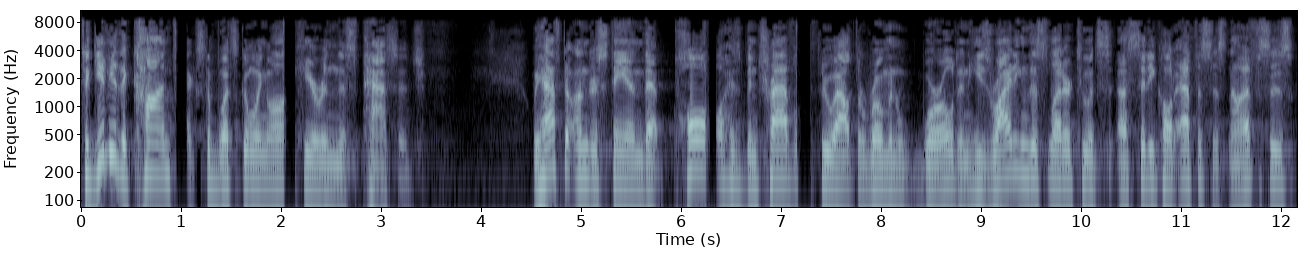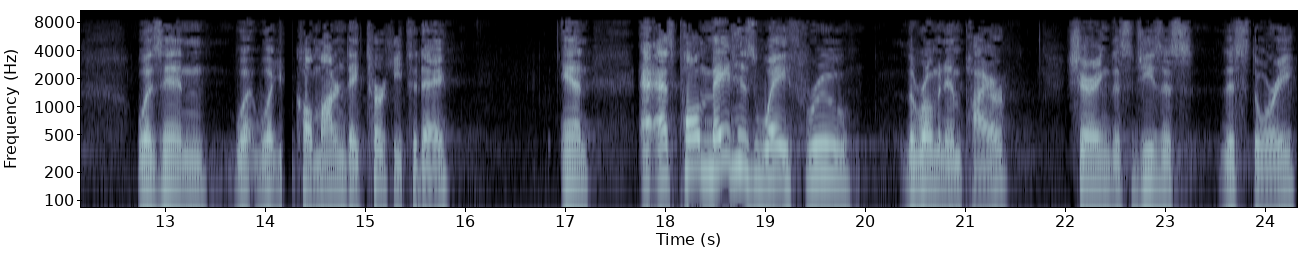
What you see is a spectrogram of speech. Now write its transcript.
to give you the context of what's going on here in this passage, we have to understand that Paul has been traveling throughout the Roman world and he's writing this letter to a city called Ephesus. Now Ephesus was in what, what you call modern day Turkey today. And as Paul made his way through the Roman Empire, sharing this Jesus, this story,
